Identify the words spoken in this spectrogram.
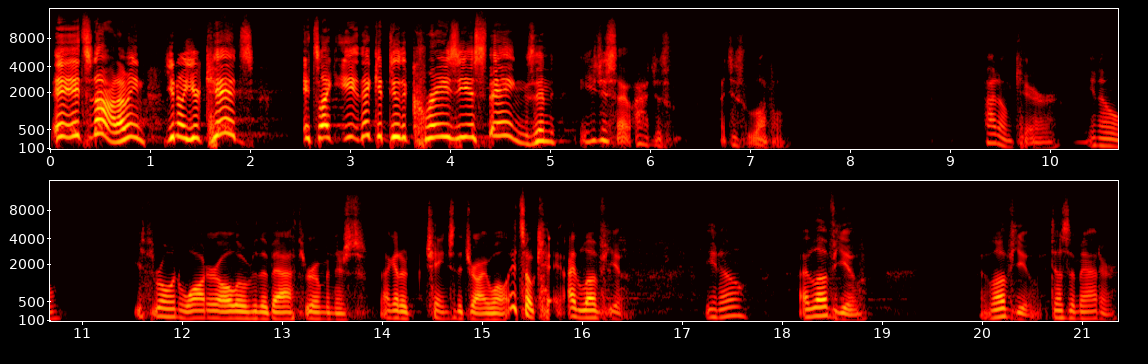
It's not. I mean, you know, your kids, it's like eh, they could do the craziest things and you just say, I just I just love them. I don't care. You know, you're throwing water all over the bathroom and there's I got to change the drywall. It's okay. I love you. You know? I love you. I love you. It doesn't matter.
